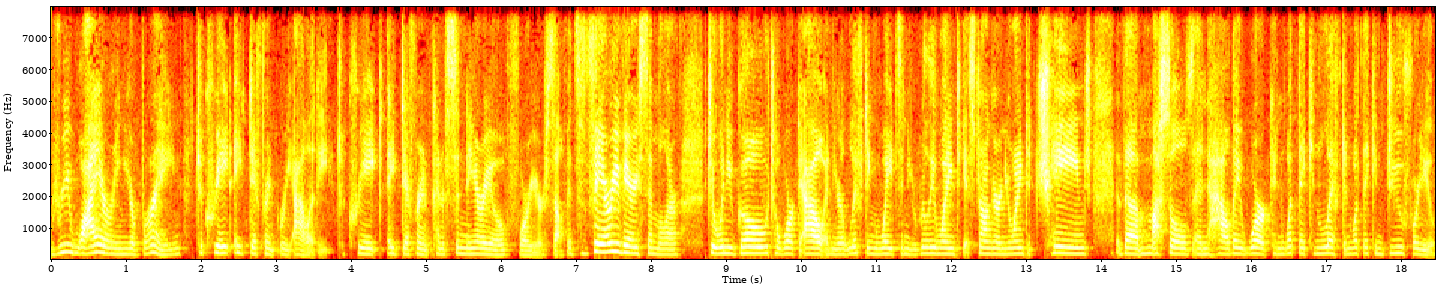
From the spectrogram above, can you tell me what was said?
rewiring your brain to create a different reality, to create a different kind of scenario for yourself. It's very, very similar to when you go to work out and you're lifting weights and you're really wanting to get stronger and you're wanting to change the muscles and how they work and what they can lift and what they can do for you.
